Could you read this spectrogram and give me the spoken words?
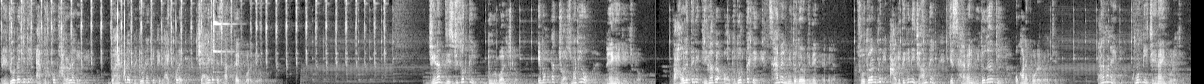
ভিডিওটা যদি এতটুকু ভালো লাগে, দয়া করে ভিডিওটাকে একটি লাইক করে চ্যানেলটাকে সাবস্ক্রাইব করে দিও। জেনার দৃষ্টিশক্তি দুর্বল ছিল এবং তার চশমাটিও ভেঙে গিয়েছিল। তাহলে তিনি কীভাবে অত দূর থেকে স্যামের মৃতদেহটি দেখতে পেলেন? সুতরাং তিনি আগে থেকেই জানতেন যে স্যামের মৃতদেহটি ওখানে পড়ে রয়েছে। তার মানে খুনটি জেনাই করেছে।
